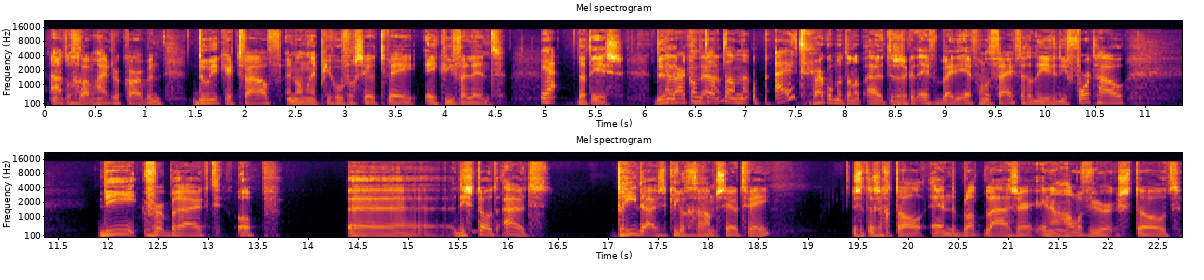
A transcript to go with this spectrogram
aantal gram hydrocarbon, doe je keer 12... en dan heb je hoeveel CO2 equivalent Ja. dat is. Dus en waar komt gedaan. dat dan op uit? Waar komt het dan op uit? Dus als ik het even bij die F-150, die, die Ford hou... die verbruikt op... eh, die stoot uit 3000 kilogram CO2. Dus dat is een getal. En de bladblazer in een half uur stoot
